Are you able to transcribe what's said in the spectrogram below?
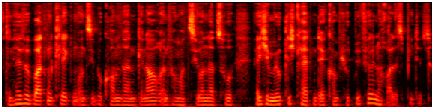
auf den Hilfe-Button klicken und Sie bekommen dann genauere Informationen dazu, welche Möglichkeiten der Compute-Befehl noch alles bietet.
